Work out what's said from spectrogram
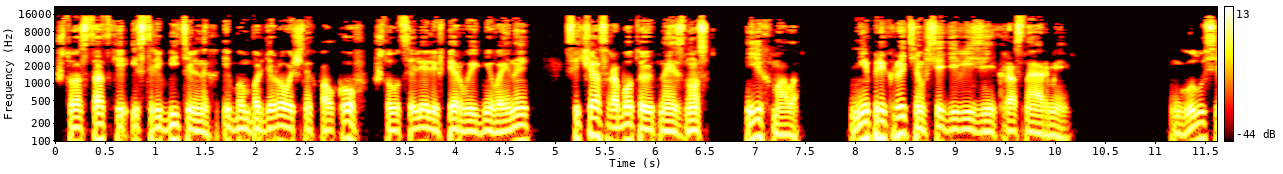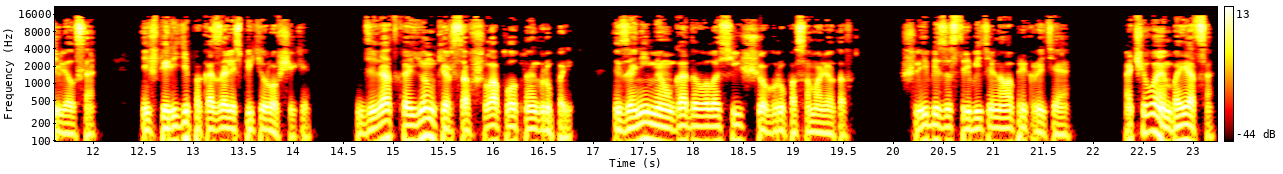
что остатки истребительных и бомбардировочных полков, что уцелели в первые дни войны, сейчас работают на износ, и их мало. Не прикрыть им все дивизии Красной Армии. Гул усилился и впереди показались пикировщики. Девятка юнкерсов шла плотной группой, и за ними угадывалась еще группа самолетов. Шли без истребительного прикрытия. А чего им бояться?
